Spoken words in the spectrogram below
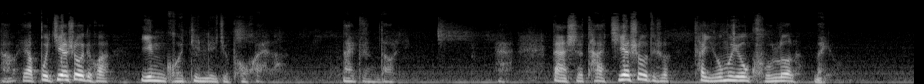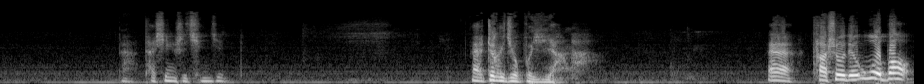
啊，要不接受的话，因果定律就破坏了，那这种道理。哎但是他接受的时候，他有没有苦乐了？没有。啊，他心是清净的。哎，这个就不一样了。哎，他受的恶报，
